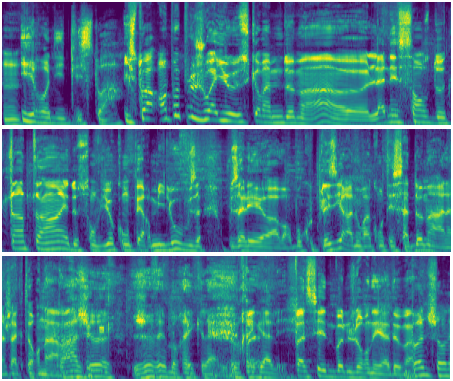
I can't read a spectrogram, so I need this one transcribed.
Mmh. Ironie de l'histoire. Histoire un peu plus joyeuse quand même demain. hein. Euh, la naissance de Tintin et de son vieux compère Milou. Vous, vous allez euh, avoir beaucoup de plaisir à nous raconter ça demain, Alain-Jacques Tornard. Ah, je, je vais me régaler. me régaler. Passez une bonne journée à demain. Bonne journée.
